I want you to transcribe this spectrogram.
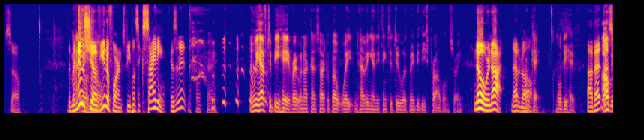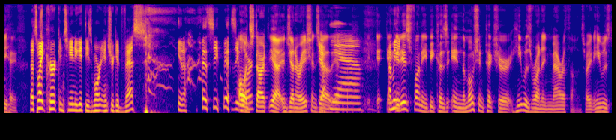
So the minutia of uniforms, people. It's exciting, isn't it? Okay. and we have to behave, right? We're not going to talk about weight and having anything to do with maybe these problems, right? No, we're not. Not at all. Okay, we'll behave. Uh, that, I'll behave. That's why Kirk continued to get these more intricate vests. you know, as he, as he oh, wore. it start yeah in generations. Yeah, yeah. yeah. It, it, I mean, it is funny because in the motion picture, he was running marathons, right? He was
